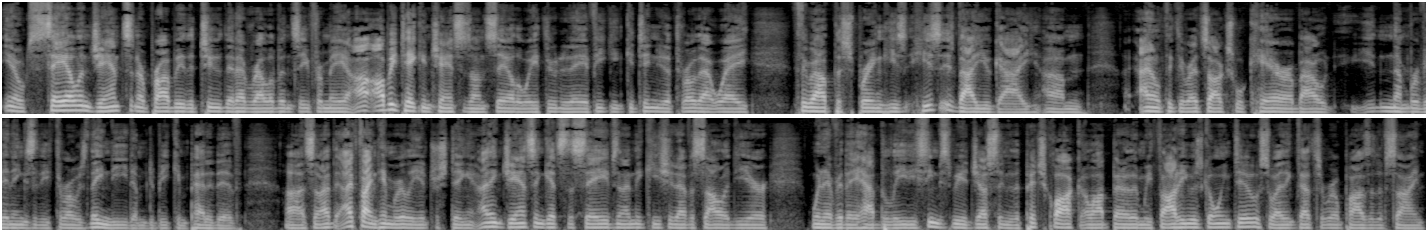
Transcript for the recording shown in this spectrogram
you know, Sale and Jansen are probably the two that have relevancy for me. I'll, I'll, be taking chances on Sale the way through today. If he can continue to throw that way throughout the spring, he's he's his value guy. Um, I don't think the Red Sox will care about number of innings that he throws. They need him to be competitive. Uh, so I, I, find him really interesting. I think Jansen gets the saves, and I think he should have a solid year whenever they have the lead. He seems to be adjusting to the pitch clock a lot better than we thought he was going to. So I think that's a real positive sign.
